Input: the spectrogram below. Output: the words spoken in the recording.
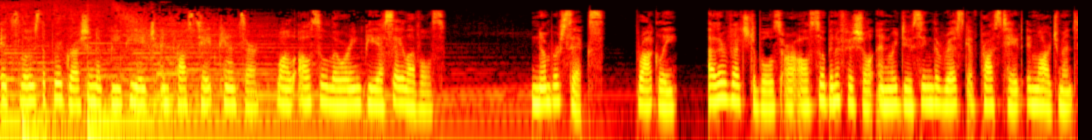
it slows the progression of BPH and prostate cancer, while also lowering PSA levels. Number 6. Broccoli. Other vegetables are also beneficial in reducing the risk of prostate enlargement.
